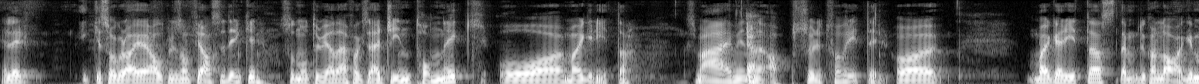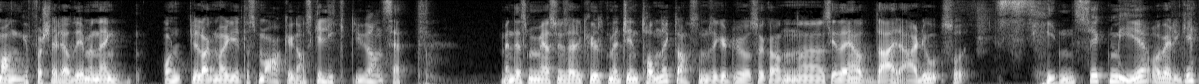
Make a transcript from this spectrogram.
Eller ikke så glad i alt mulig sånn fjasedrinker. Så nå tror jeg det er faktisk er gin tonic og margarita som er mine Ja. absolutt favoritter. Og margaritas dem- Du kan lage mange forskjellige av de, men en ordentlig lagd margarita smaker ganske likt uansett. Men det som jeg syns er litt kult med gin tonic, da, som sikkert du også kan eh, si deg igjen, at der er det jo så sinnssykt mye å velge i.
